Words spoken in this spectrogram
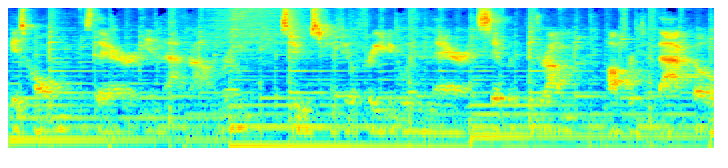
his home is there in that round room. Students can feel free to go in there and sit with the drum, offer tobacco,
